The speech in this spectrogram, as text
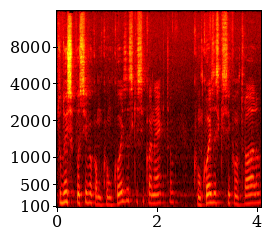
Tudo isso possível com, com coisas que se conectam, com coisas que se controlam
